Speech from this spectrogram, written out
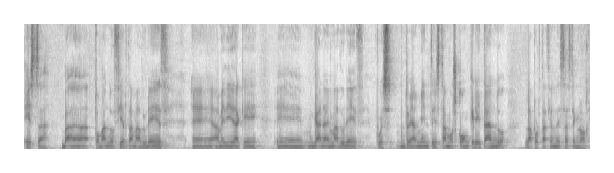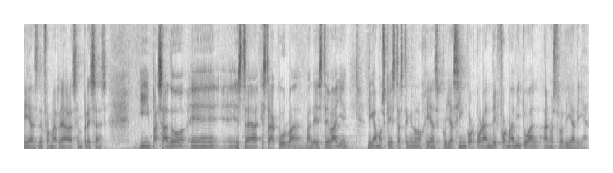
esta va tomando cierta madurez, eh, a medida que eh, gana en madurez, pues realmente estamos concretando la aportación de estas tecnologías de forma real a las empresas y pasado eh, esta, esta, curva, ¿vale? este valle, digamos que estas tecnologías pues ya se incorporan de forma habitual a nuestro día a día.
